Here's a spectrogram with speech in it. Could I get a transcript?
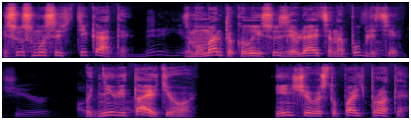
Ісус мусить втікати. З моменту, коли Ісус з'являється на публіці, одні вітають його, інші виступають проти.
